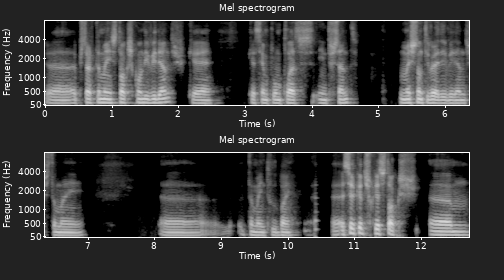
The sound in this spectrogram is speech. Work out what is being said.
uh, apostar também em estoques com dividendos, que é, que é sempre um plus interessante mas se não tiver dividendos também, uh, também tudo bem. Acerca de escolher stocks, um,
